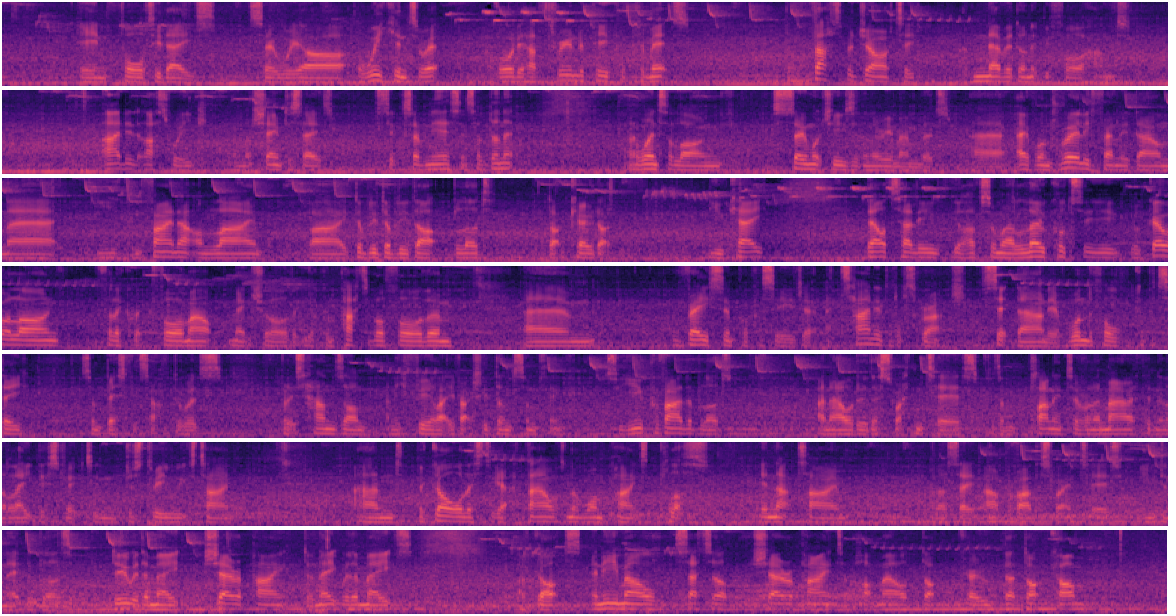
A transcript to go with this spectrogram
in 40 days. So we are a week into it. I've already had 300 people commit. The vast majority have never done it beforehand. I did it last week. I'm ashamed to say it's six, seven years since I've done it. I went along so much easier than I remembered. Uh, everyone's really friendly down there. You can find out online by www.blood.co.uk. They'll tell you you'll have somewhere local to you. You'll go along, fill a quick form out, make sure that you're compatible for them. Um, very simple procedure, a tiny little scratch. You sit down, you have a wonderful cup of tea, some biscuits afterwards, but it's hands-on and you feel like you've actually done something. So you provide the blood and I will do the sweat and tears because I'm planning to run a marathon in the Lake District in just three weeks time. And the goal is to get 1,001 pints plus in that time and I say I'll provide the sweat and tears, you donate the blood. Do it with a mate, share a pint, donate with a mate. I've got an email set up, share a pint at hotmail.co.com.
